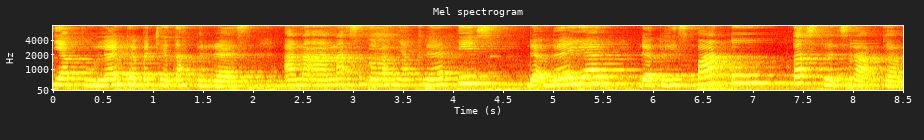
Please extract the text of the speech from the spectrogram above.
Tiap bulan dapat jatah beras Anak-anak sekolahnya gratis Ndak bayar, ndak beli sepatu, tas dan seragam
